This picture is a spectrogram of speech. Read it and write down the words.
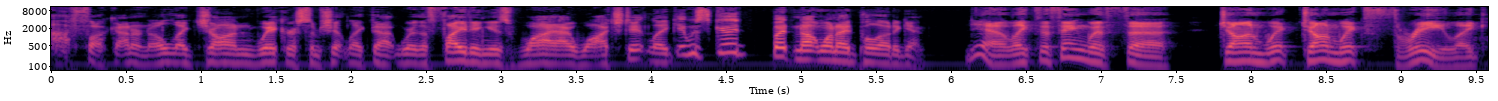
ah fuck, I don't know, like John Wick or some shit like that where the fighting is why I watched it. Like it was good, but not one I'd pull out again. Yeah, like the thing with uh, John Wick, John Wick Three. Like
